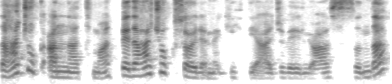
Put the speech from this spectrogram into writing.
Daha çok anlatmak ve daha çok söylemek ihtiyacı veriyor aslında.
